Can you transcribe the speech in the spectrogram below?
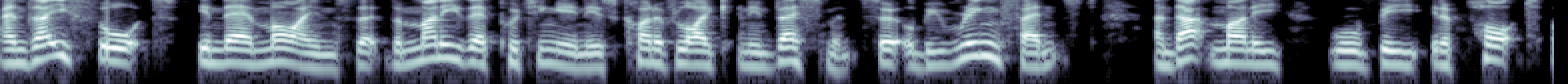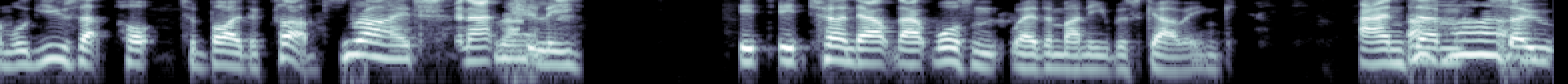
and they thought in their minds that the money they're putting in is kind of like an investment, so it'll be ring fenced, and that money will be in a pot, and we'll use that pot to buy the clubs. Right. And actually, right. It, it turned out that wasn't where the money was going, and um, uh-huh. so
